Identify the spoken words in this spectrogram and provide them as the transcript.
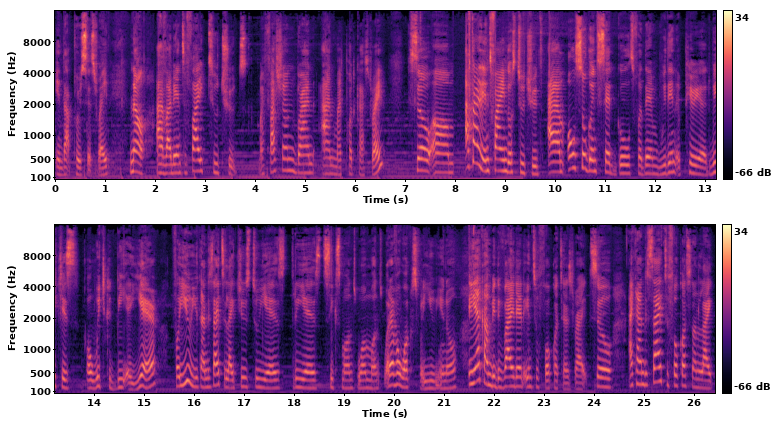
in that process, right? Now I have identified two truths: my fashion brand and my podcast, right? So, um, after identifying those two truths, I am also going to set goals for them within a period, which is or which could be a year. For you, you can decide to like choose two years, three years, six months, one month, whatever works for you, you know. A year can be divided into four quarters, right? So I can decide to focus on like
